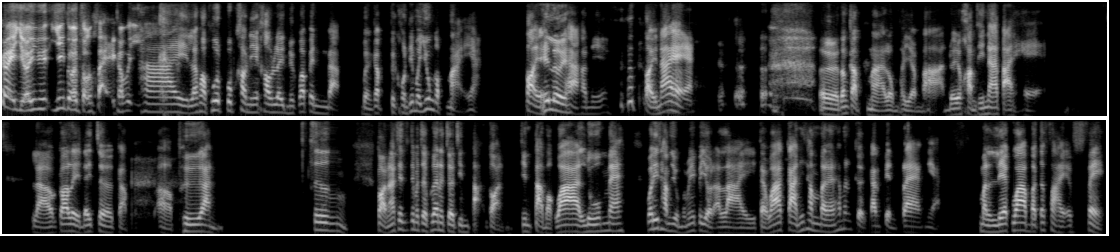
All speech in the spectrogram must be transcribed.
ก็ไอ้เยอะยิ่งโดนสงสัยเข้าไปอีกใช่แล้วพอพูดปุ๊บคราวนี้เขาเลยนึกว่าเป็นแบบเหมือนกับเป็นคนที่มายุ่งกับไหมอะ ต่อยให้เลยค่ะคราวนี้ ต่อยหน้าแหกเออ ต้องกลับมาโรงพยาบาลด้วยความที่หน้าตาแหกแล้วก็เลยได้เจอกับเอ่อเพื่อน ซึ่งก่อนหน้าที่จะมาเจอเพื่อนเจอจินตะก่อน จินตะบอกว่ารู้ไหม ว่าที่ทำอยู่มันไม่มีประโยชน์อะไร แต่ว่าการที่ทำอะไรถ้ามันเกิดการเปลี่ยนแปลงเนี่ย มันเรียกว่า butterfly effect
